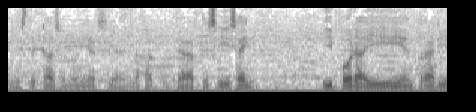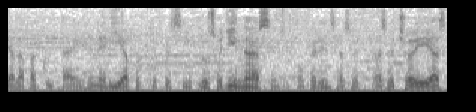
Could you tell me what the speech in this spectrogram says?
en este caso en la universidad, en la Facultad de Artes y Diseño. Y por ahí entraría la Facultad de Ingeniería, porque pues incluso Ginás en su conferencia hace ocho días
